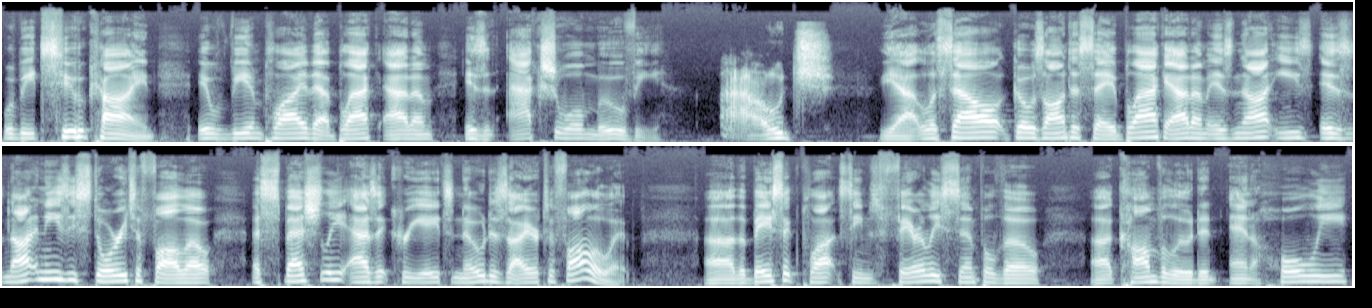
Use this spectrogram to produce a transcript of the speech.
would be too kind. It would be implied that Black Adam is an actual movie. Ouch. Yeah, LaSalle goes on to say Black Adam is not easy, is not an easy story to follow, especially as it creates no desire to follow it. Uh, the basic plot seems fairly simple, though uh, convoluted and wholly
